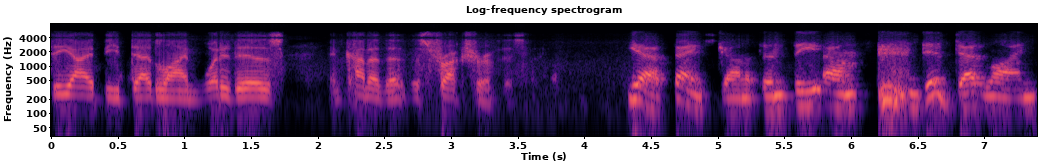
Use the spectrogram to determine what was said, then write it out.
DIB deadline, what it is, and kind of the, the structure of this thing. Yeah, thanks, Jonathan. The um, DIB deadline,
